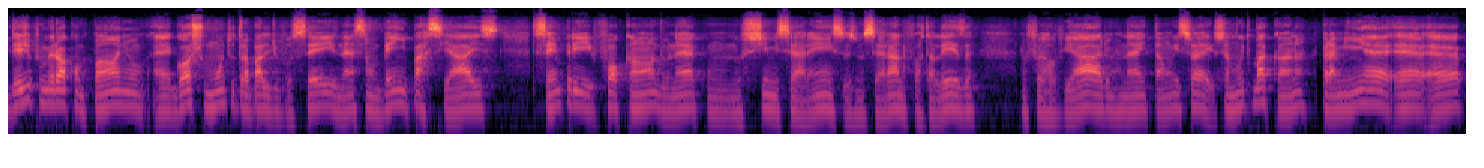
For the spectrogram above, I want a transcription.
desde o primeiro eu acompanho, é, gosto muito do trabalho de vocês, né? São bem imparciais, sempre focando, né? Com nos times cearenses, no Ceará, no Fortaleza, no Ferroviário, né? Então isso é isso é muito bacana. Para mim é, é, é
